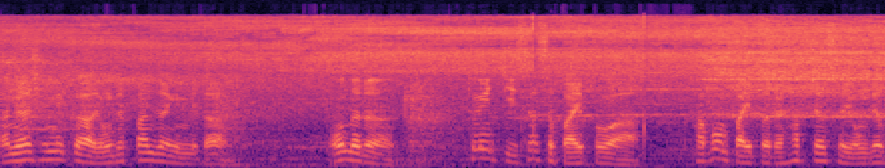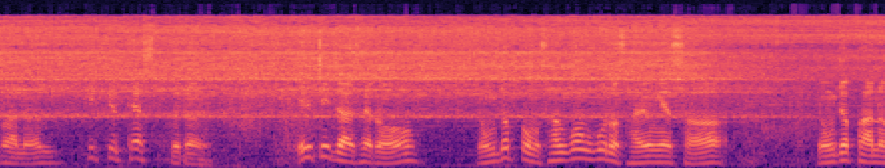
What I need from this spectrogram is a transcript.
안녕하십니까. 용접반장입니다. 오늘은 트윈티 서스 파이프와 카본 파이프를 합쳐서 용접하는 PQ 테스트를 일지 자세로 용접봉 309로 사용해서 용접하는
